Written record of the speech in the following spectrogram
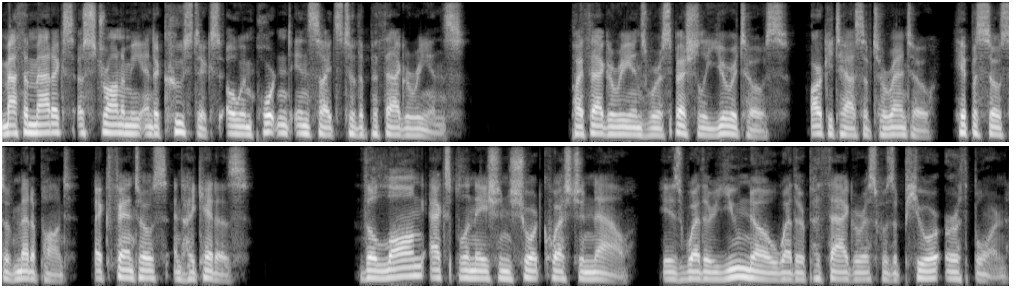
Mathematics, astronomy, and acoustics owe important insights to the Pythagoreans. Pythagoreans were especially Eurytos, Archytas of Taranto, Hippasos of Metapont, Ekphantos, and Hyketas. The long explanation short question now is whether you know whether Pythagoras was a pure earthborn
